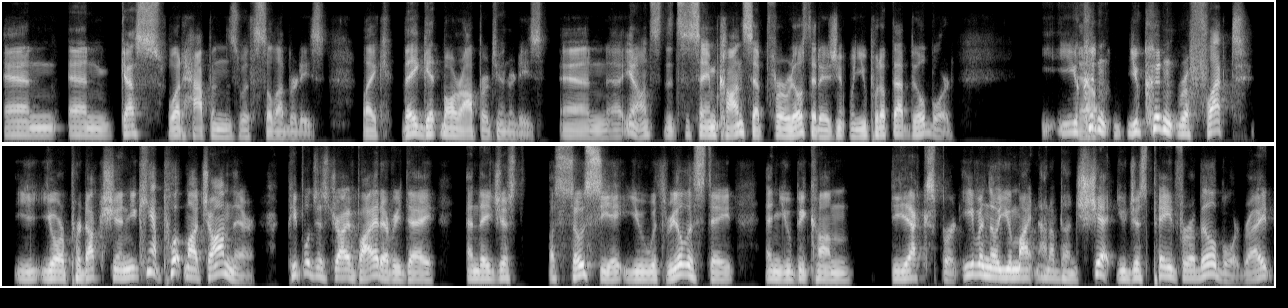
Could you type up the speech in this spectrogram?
and and guess what happens with celebrities? like they get more opportunities and uh, you know it's it's the same concept for a real estate agent when you put up that billboard you yeah. couldn't you couldn't reflect your production you can't put much on there. People just drive by it every day and they just associate you with real estate and you become the expert even though you might not have done shit. You just paid for a billboard right?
